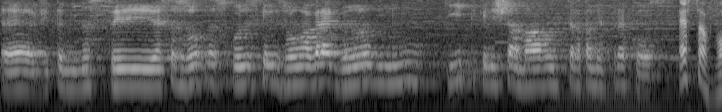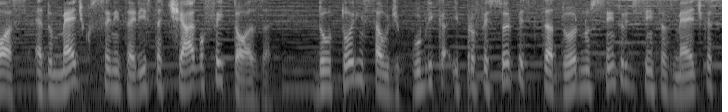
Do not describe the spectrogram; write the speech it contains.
é, vitamina C, essas outras coisas que eles vão agregando num kit que eles chamavam de tratamento precoce. Essa voz é do médico sanitarista Tiago Feitosa, doutor em saúde pública e professor pesquisador no Centro de Ciências Médicas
